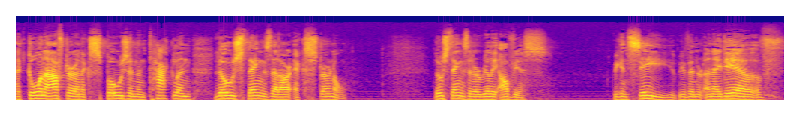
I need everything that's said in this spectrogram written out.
at going after and exposing and tackling those things that are external, those things that are really obvious. We can see, we have an, an idea of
